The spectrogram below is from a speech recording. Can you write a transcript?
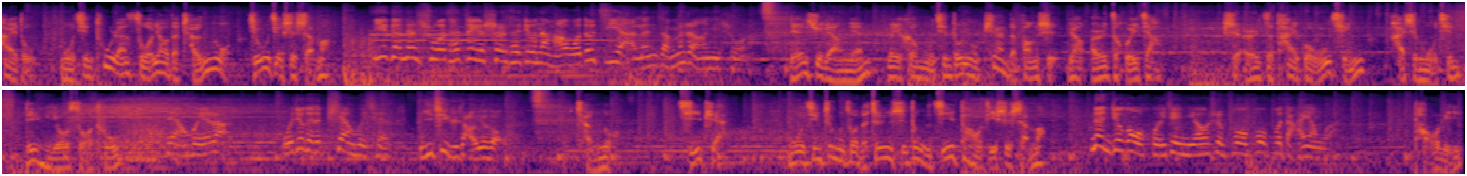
态度，母亲突然索要的承诺究竟是什么？一跟他说他这个事儿，他就那啥，我都急眼了，你怎么整？你说？连续两年，为何母亲都用骗的方式让儿子回家？是儿子太过无情，还是母亲另有所图？两回了，我就给他骗回去了。一气之下我就走了。承诺，欺骗，母亲这么做的真实动机到底是什么？那你就跟我回去，你要是不不不答应我，逃离，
